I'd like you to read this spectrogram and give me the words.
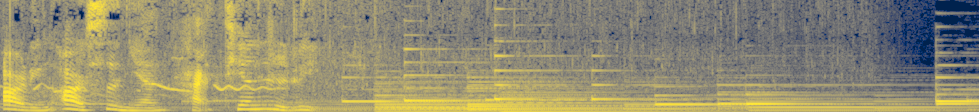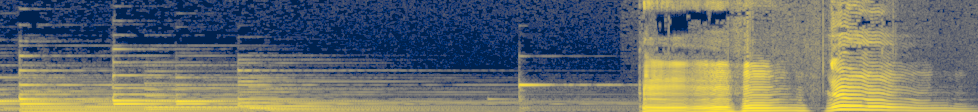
二零二四年海天日历。嗯哼，嗯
